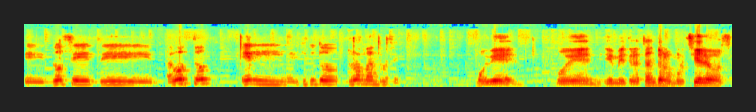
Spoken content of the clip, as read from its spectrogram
eh, 12 de agosto, en el Instituto Roman Rosé. Muy bien. Muy bien, y mientras tanto los murciélagos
